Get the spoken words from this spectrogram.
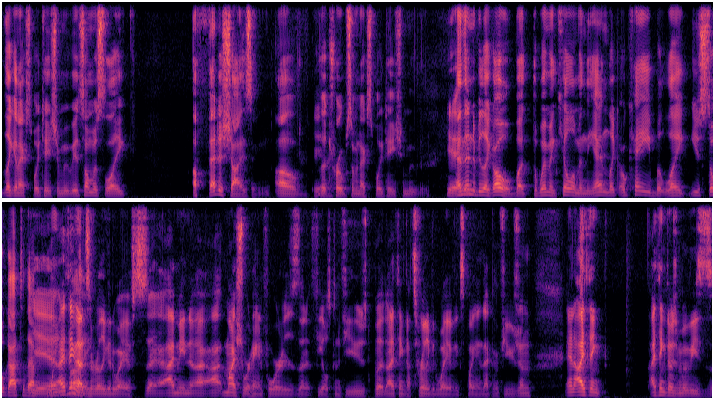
like an exploitation movie. It's almost like a fetishizing of Yeah. the tropes of an exploitation movie. Yeah, and then to be like, oh, but the women kill him in the end. Like, okay, but like you still got to that yeah, point. I think by- that's a really good way of. I mean, I, I, my shorthand for it is that it feels confused, but I think that's a really good way of explaining that confusion. And I think, I think those movies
